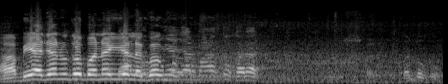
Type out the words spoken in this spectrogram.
હા બે હજારનું તો બનાવીએ લગભગ હજાર માણસ તો ખરા બટુકો.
